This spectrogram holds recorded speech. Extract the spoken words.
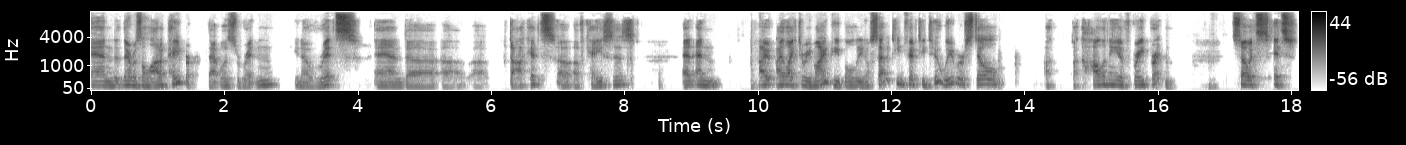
and there was a lot of paper that was written, you know, writs and uh, uh, uh dockets of, of, cases. And, and I, I, like to remind people, you know, 1752, we were still a, a colony of Great Britain. So it's, it's,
